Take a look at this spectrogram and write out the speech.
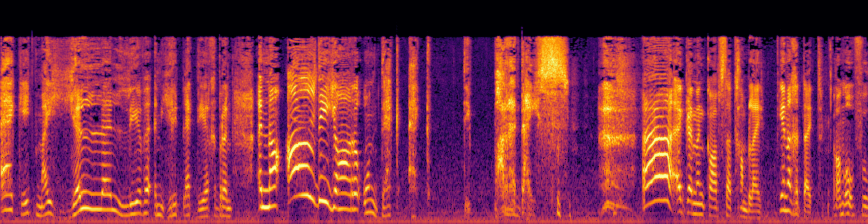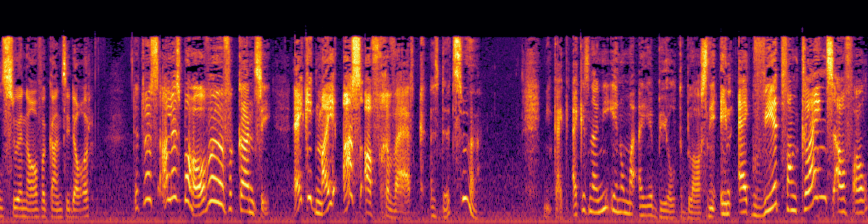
ek het my hele lewe in hierdie plek deurgebring en na al die jare ontdek paradys. ah, ek kan in Kaapstad gaan bly enige tyd. Almal voel so na vakansie daar. Dit was alles behalwe 'n vakansie. Ek het my as afgewerk. Is dit so? Nee, kyk, ek is nou nie een om my eie beeld te blaas nie en ek weet van kleins af al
